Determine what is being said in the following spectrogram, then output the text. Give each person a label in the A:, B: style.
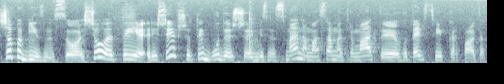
A: Що по бізнесу? З чого ти рішив, що ти будеш бізнесменом, а саме тримати готель свій в Карпатах?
